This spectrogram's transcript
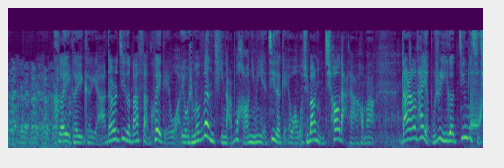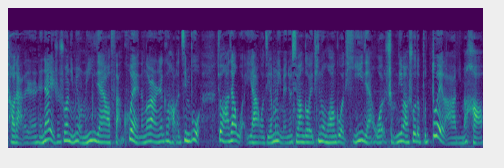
可以可以可以啊，到时候记得把反馈给我，有什么问题哪儿不好，你们也记得给我，我去帮你们敲打他好吗？当然了，他也不是一个经不起敲打的人，人家也是说你们有什么意见要反馈，能够让人家更好的进步。就好像我一样，我节目里面就希望各位听众朋友给我提意见，我什么地方说的不对了啊？你们好，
